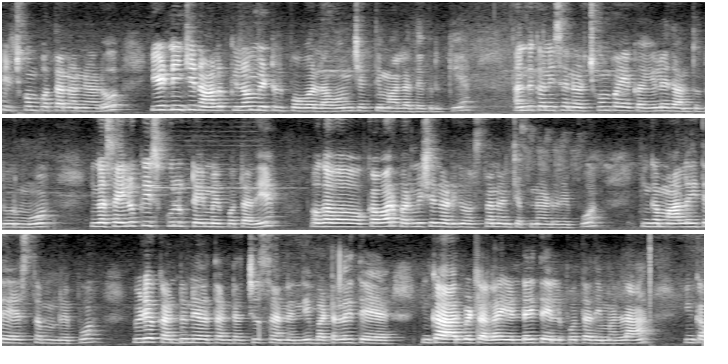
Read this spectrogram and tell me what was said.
పిలుచుకొని పోతాను అన్నాడు. వీటి నుంచి నాలుగు కిలోమీటర్లు పోవాలా ఓం శక్తి మాల దగ్గరికి. అందుకని సరే నడుచుకొని పోయే కయ్యలేదు అంత దూరము. ఇంకా శైలుకి స్కూల్కి టైం అయిపోతుంది. ఒక ఒక అవర్ పర్మిషన్ అడిగి వస్తానని చెప్పినాడు రేపు. ఇంకా మాల అయితే వేస్తాం రేపు. వీడియో కంటిన్యూ అవుతుంట చూసానండి బట్టలు అయితే ఇంకా ఆరబెట్టాలా? ఎండ అయితే వెళ్ళిపోతుంది మళ్ళా. ఇంకా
